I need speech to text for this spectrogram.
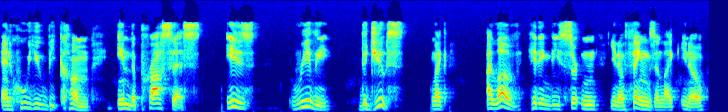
and who you become in the process is really the juice. Like, I love hitting these certain, you know, things and like, you know,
